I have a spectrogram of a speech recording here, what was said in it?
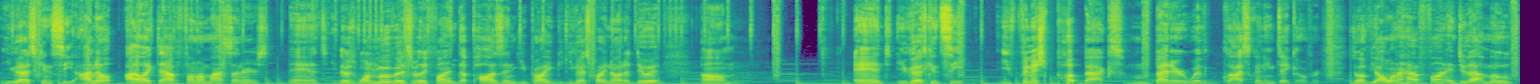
you guys can see, I know I like to have fun on my centers and there's one move that's really fun, the pausing. You probably, you guys probably know how to do it. Um, and you guys can see you finish putbacks better with glass cleaning takeover. So if y'all want to have fun and do that move,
